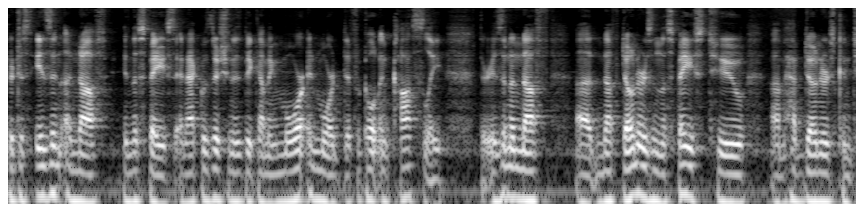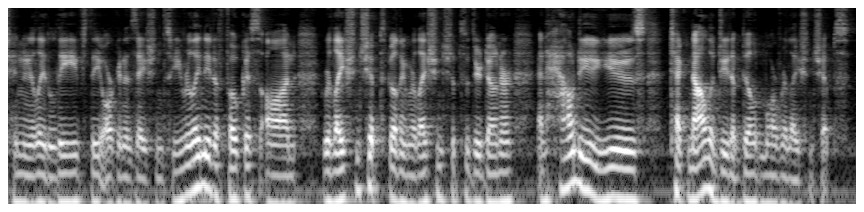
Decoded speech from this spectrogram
There just isn't enough in the space, and acquisition is becoming more and more difficult and costly. There isn't enough. Uh, enough donors in the space to um, have donors continually leave the organization. So you really need to focus on relationships, building relationships with your donor, and how do you use technology to build more relationships.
